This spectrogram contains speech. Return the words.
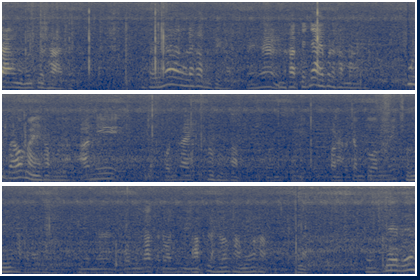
จางมันเกิดหาดไปห้างแล้วครับมันเป็นครับในห้างนะครับจะง่ายเพื่อทำมา พูดแล้วไหนครับอันนี้คนไทยครับผมครับคนที่บัตรประจำตัวมีไหมผมมีครับอะไรครับเนี่ยมาคนราษฎรที่ไหนครับแล้วเราทำแล้วครับเนี่ยเรื่อง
